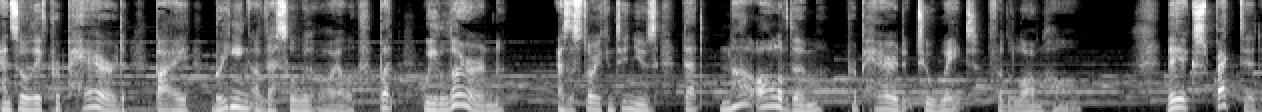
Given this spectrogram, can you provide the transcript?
And so they've prepared by bringing a vessel with oil, but we learn as the story continues that not all of them prepared to wait for the long haul. They expected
